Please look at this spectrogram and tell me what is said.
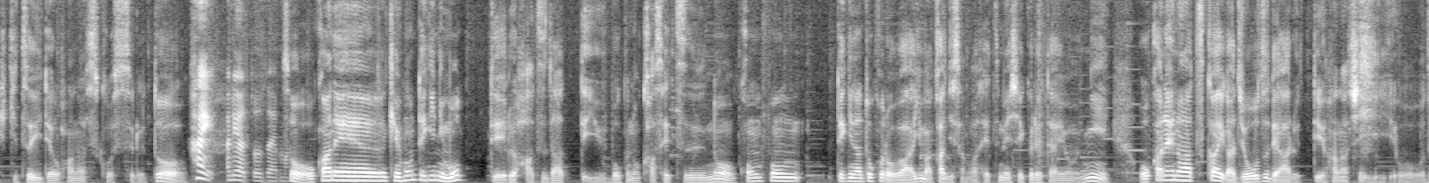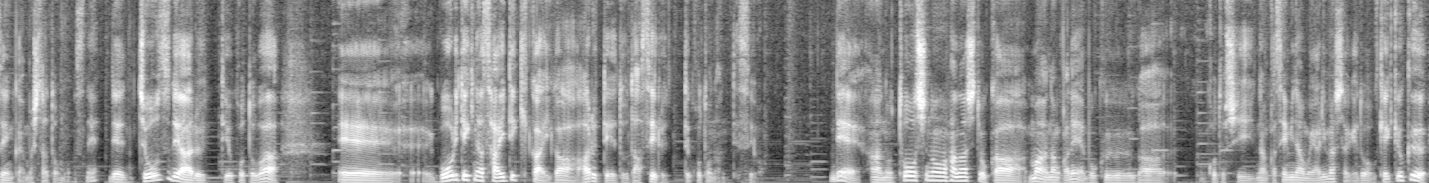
引き継いでお話少しするとはいありがとうございます。そうお金基本的に持っているはずだっていう僕の仮説の根本的なところは今梶さんが説明してくれたようにお金の扱いが上手であるっていう話を前回もしたと思うんですね。で上手であるっていうことは、えー合理的な最適解がある程度出せるってことなんですよ。であの投資の話とかまあなんかね僕が今年なんかセミナーもやりましたけど結局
